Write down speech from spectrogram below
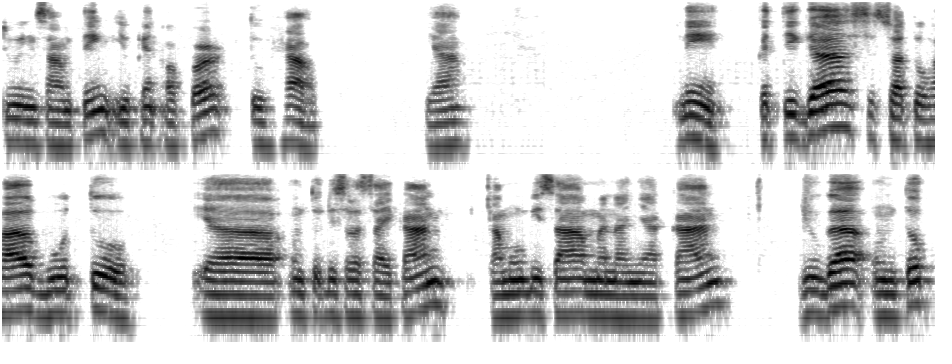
doing something, you can offer to help. Ya. Nih, ketiga sesuatu hal butuh ya untuk diselesaikan, kamu bisa menanyakan juga untuk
